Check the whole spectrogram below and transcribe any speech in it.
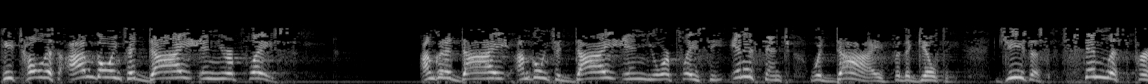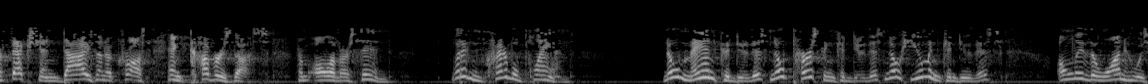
He told us, I'm going to die in your place. I'm going to die, I'm going to die in your place. The innocent would die for the guilty. Jesus, sinless perfection, dies on a cross and covers us from all of our sin. What an incredible plan. No man could do this. No person could do this. No human can do this. Only the one who is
